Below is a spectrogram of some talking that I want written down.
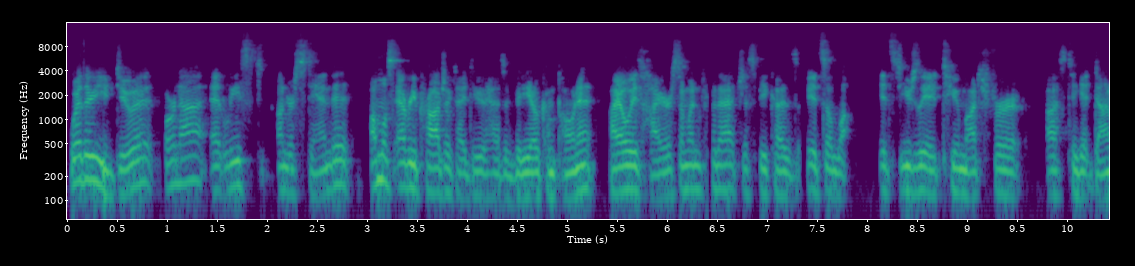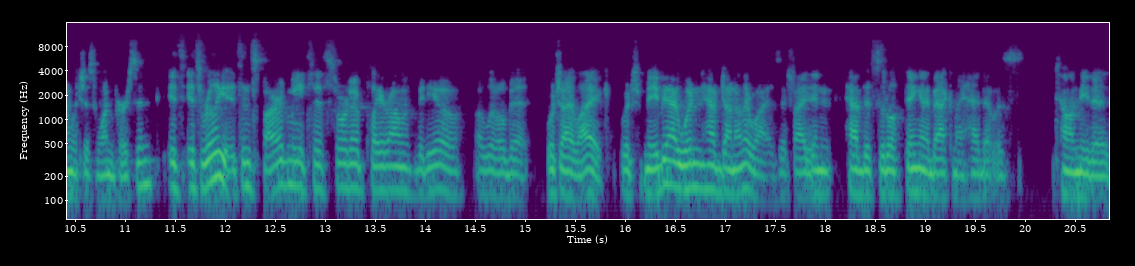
whether you do it or not at least understand it almost every project i do has a video component i always hire someone for that just because it's a lot it's usually too much for us to get done with just one person. It's it's really it's inspired me to sort of play around with video a little bit which i like which maybe i wouldn't have done otherwise if i didn't have this little thing in the back of my head that was telling me to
